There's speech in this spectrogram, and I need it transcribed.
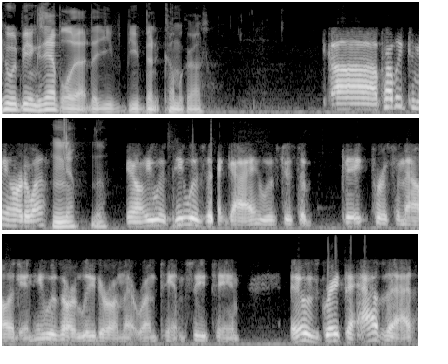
who would be an example of that that you've you've been come across? Uh, probably Timmy Hardaway. Yeah, yeah. You know, he was he was that guy who was just a big personality, and he was our leader on that Run TMC team. And it was great to have that,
